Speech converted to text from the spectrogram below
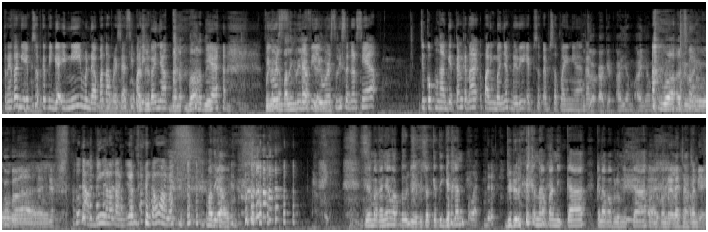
ternyata di episode ketiga ini mendapat apresiasi paling Apresiasi banyak banyak banget nih. Iya. Banyak yang paling relate eh, ya viewers listenersnya cukup mengagetkan karena paling banyak dari episode-episode lainnya. Aku Kar- juga kaget. Ayam ayam. waduh. Waduh. aku kambing kalau kaget. Kamu apa? Mati kau. Ya makanya waktu di episode ketiga kan waduh. judulnya kenapa nikah kenapa belum nikah Ah, untuk pacaran. ya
